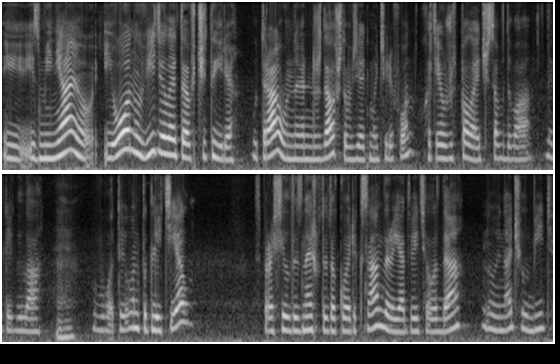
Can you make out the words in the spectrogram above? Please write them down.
и изменяю. И он увидел это в 4 утра, он, наверное, ждал, чтобы взять мой телефон, хотя я уже спала, я часа в 2 легла. Мгм. Вот, и он подлетел, спросил, ты знаешь, кто такой Александр? Я ответила, да. Ну, и начал бить.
